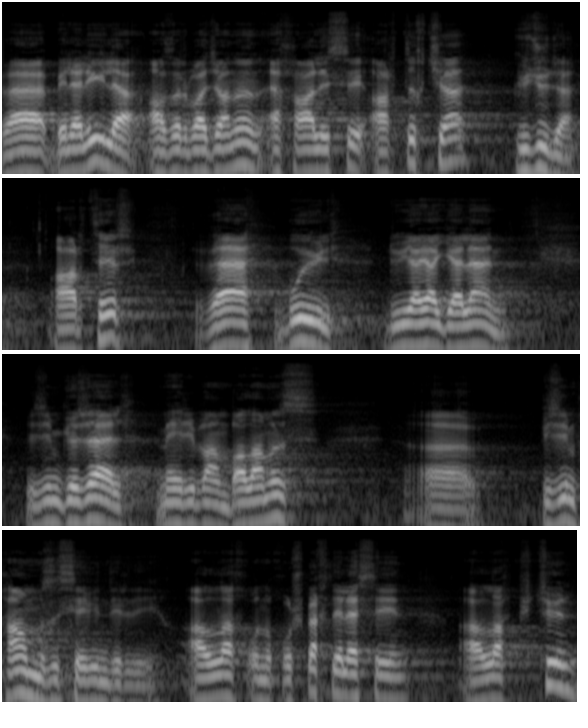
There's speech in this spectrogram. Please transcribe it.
Və beləliklə Azərbaycanın əhalisi artdıqca gücü də artır və bu il dünyaya gələn bizim gözəl, mehriban balamız e, bizim hamımızı sevindirdi. Allah onu xoşbəxt eləsin, Allah bütün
